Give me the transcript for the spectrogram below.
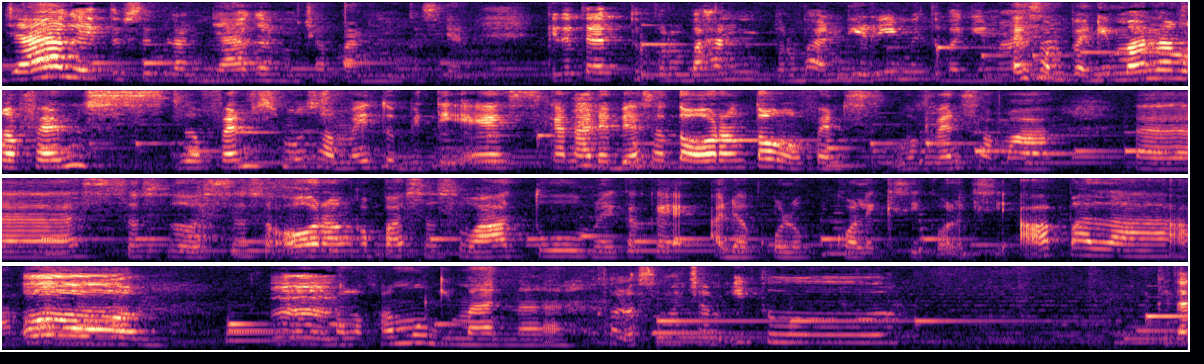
jaga itu saya bilang jaga ucapanmu kasihan kita tidak tuh perubahan perubahan dirimu itu bagaimana. Eh sampai di mana ngefans ngefansmu sama itu BTS kan ada biasa tuh orang tuh ngefans ngefans sama eh, sesu- seseorang apa sesuatu. Mereka kayak ada koleksi koleksi apalah oh apalah. mm. Kalau kamu gimana? kalau semacam itu kita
